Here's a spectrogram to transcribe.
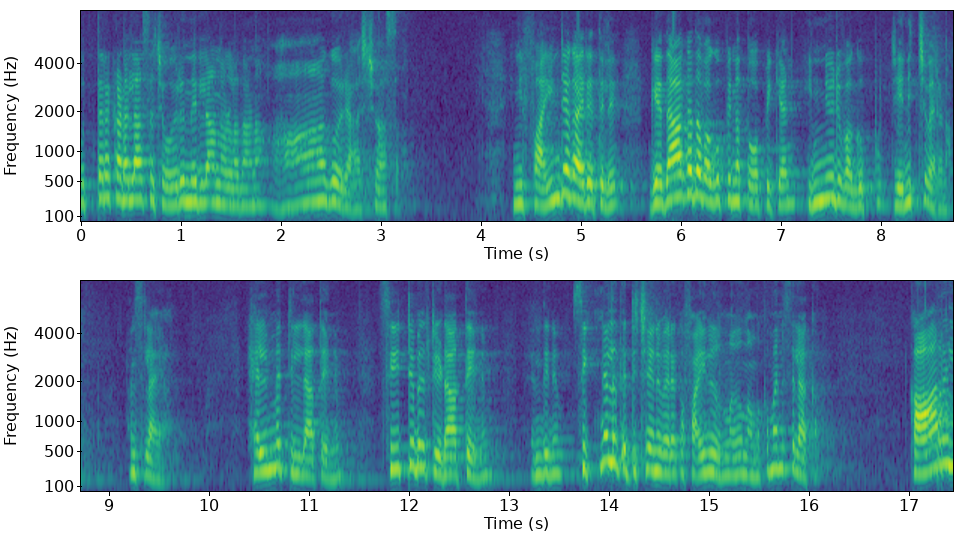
ഉത്തരക്കടലാസ് ചോരുന്നില്ല എന്നുള്ളതാണ് ആകെ ഒരു ആശ്വാസം. ഇനി ഫൈന്റെ കാര്യത്തിൽ ഗതാഗത വകുപ്പിനെ തോപ്പിക്കാൻ ഇനിയൊരു വകുപ്പ് ജനിച്ചു വരണം. മനസ്സിലായ? ഹെൽമെറ്റ് ഇല്ലാത്തതിനും സീറ്റ് ബെൽറ്റ് ഇടാത്തതിനും എന്തിനും സിഗ്നൽ തെറ്റിച്ചതിന് വരെയൊക്കെ ഫൈൻ ഇടുന്നത് നമുക്ക് മനസ്സിലാക്കാം. കാറിൽ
